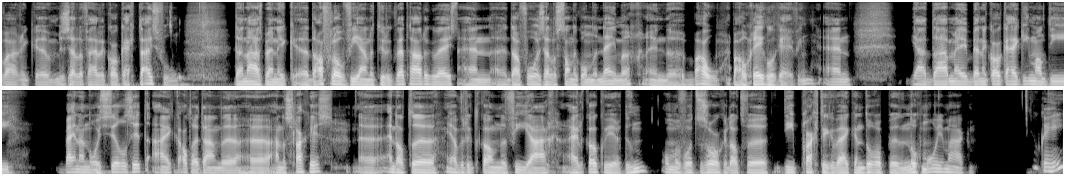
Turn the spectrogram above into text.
waar ik mezelf eigenlijk ook echt thuis voel. Daarnaast ben ik de afgelopen vier jaar natuurlijk wethouder geweest en daarvoor zelfstandig ondernemer in de bouw, bouwregelgeving. En ja, daarmee ben ik ook eigenlijk iemand die bijna nooit stil zit. Eigenlijk altijd aan de, uh, aan de slag is. Uh, en dat uh, ja, wil ik de komende vier jaar eigenlijk ook weer doen. Om ervoor te zorgen dat we die prachtige wijken en dorpen nog mooier maken. Oké. Okay.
